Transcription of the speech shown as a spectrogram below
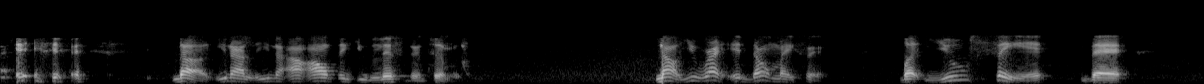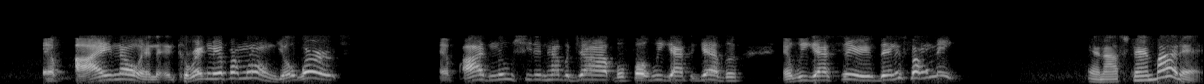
no, you're not. You know, I, I don't think you listening to me. No, you're right. It don't make sense. But you said that if I know, and, and correct me if I'm wrong, your words. If I knew she didn't have a job before we got together and we got serious, then it's on me. And I stand by that.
